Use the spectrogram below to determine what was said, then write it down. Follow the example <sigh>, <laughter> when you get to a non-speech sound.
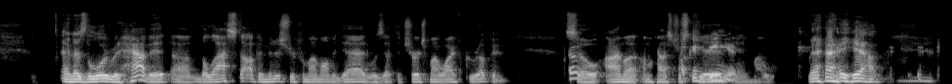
And as the Lord would have it, um, the last stop in ministry for my mom and dad was at the church my wife grew up in. Oh. So I'm a I'm a pastor's kid, and my <laughs> yeah,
